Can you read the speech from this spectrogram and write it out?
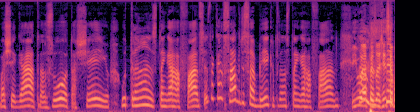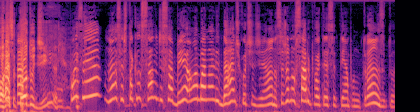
vai chegar, atrasou, está cheio. O trânsito está engarrafado. Você está cansado de saber que o trânsito está engarrafado. E então... a gente se aborrece todo dia. Pois é, né? você está cansado de saber. É uma banalidade cotidiana. Você já não sabe que vai ter esse tempo no trânsito.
